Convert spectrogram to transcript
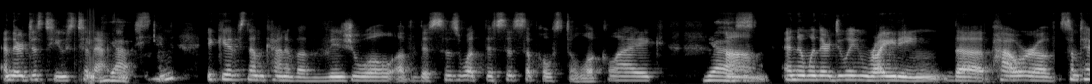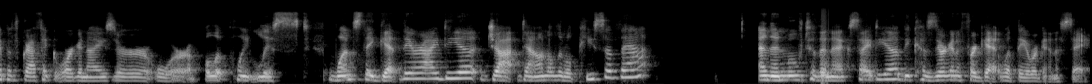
and they're just used to that yes. routine. It gives them kind of a visual of this is what this is supposed to look like. Yes. Um, and then when they're doing writing, the power of some type of graphic organizer or a bullet point list, once they get their idea, jot down a little piece of that and then move to the next idea because they're going to forget what they were going to say.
